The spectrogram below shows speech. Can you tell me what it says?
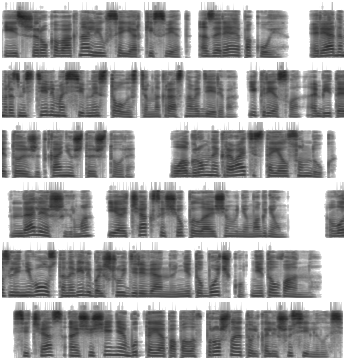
и из широкого окна лился яркий свет, озаряя покои. Рядом разместили массивный стол из темно-красного дерева и кресло, обитое той же тканью, что и шторы. У огромной кровати стоял сундук, далее ширма и очаг с еще пылающим в нем огнем. Возле него установили большую деревянную не то бочку, не то ванну. Сейчас ощущение, будто я попала в прошлое, только лишь усилилось.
